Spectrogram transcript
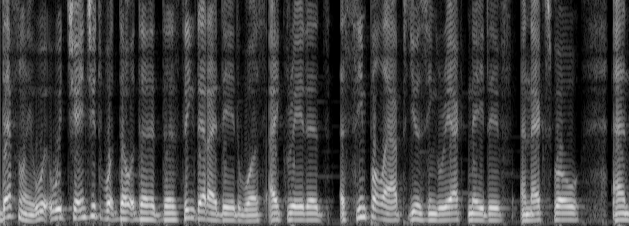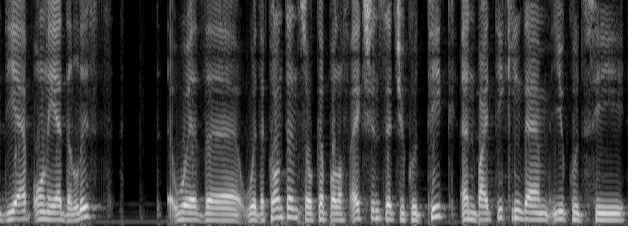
definitely we, we changed it what the, the the thing that i did was i created a simple app using react native and expo and the app only had the list with uh, with the content so a couple of actions that you could tick and by ticking them you could see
